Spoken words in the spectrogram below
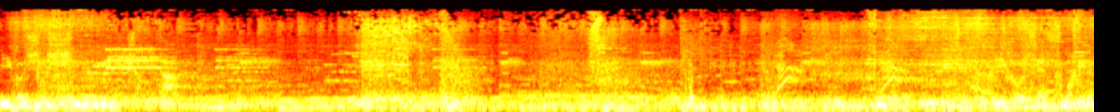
이것이 신의 은총이다. 이곳에 숨어비는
